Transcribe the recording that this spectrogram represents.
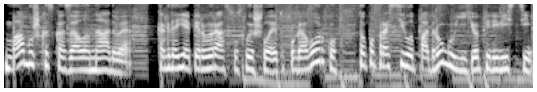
Бабушка сказала надвое – когда я первый раз услышала эту поговорку, то попросила подругу ее перевести.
